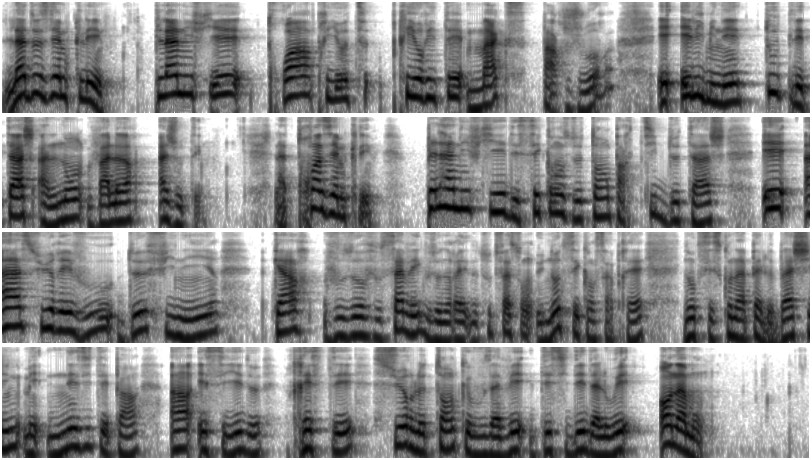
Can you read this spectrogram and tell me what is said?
La deuxième clé, planifier trois priorités max par jour et éliminer toutes les tâches à non-valeur ajoutée. La troisième clé, planifier des séquences de temps par type de tâche et assurez-vous de finir car vous, savez que vous aurez de toute façon une autre séquence après. Donc c'est ce qu'on appelle le bashing, mais n'hésitez pas à essayer de rester sur le temps que vous avez décidé d'allouer en amont.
